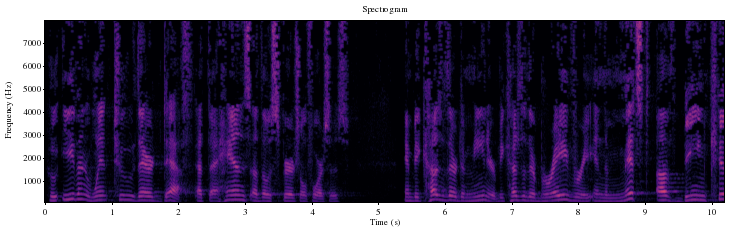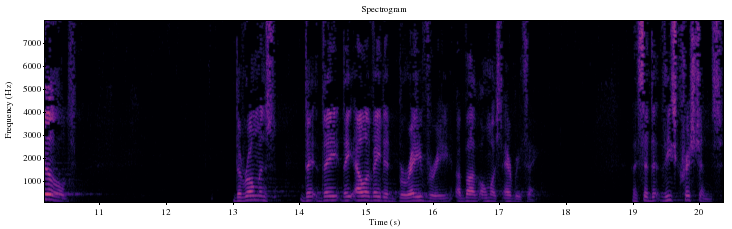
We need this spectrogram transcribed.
who even went to their death at the hands of those spiritual forces. And because of their demeanor, because of their bravery in the midst of being killed, the Romans, they, they, they elevated bravery above almost everything. They said that these Christians,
